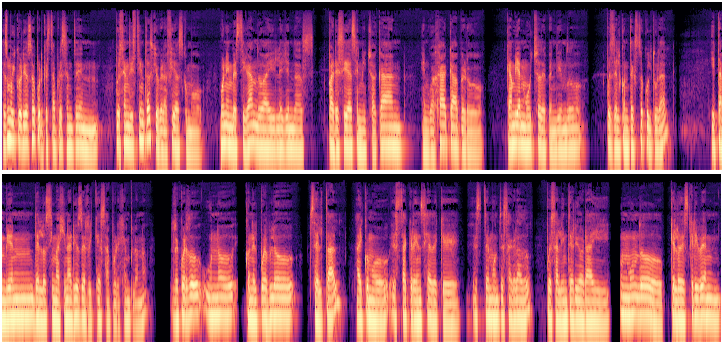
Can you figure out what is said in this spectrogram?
es muy curioso porque está presente en, pues en distintas geografías como, bueno, investigando hay leyendas parecidas en Michoacán, en Oaxaca, pero cambian mucho dependiendo pues del contexto cultural y también de los imaginarios de riqueza, por ejemplo, ¿no? Recuerdo uno con el pueblo celtal, hay como esta creencia de que este monte sagrado, pues al interior hay un mundo que lo describen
